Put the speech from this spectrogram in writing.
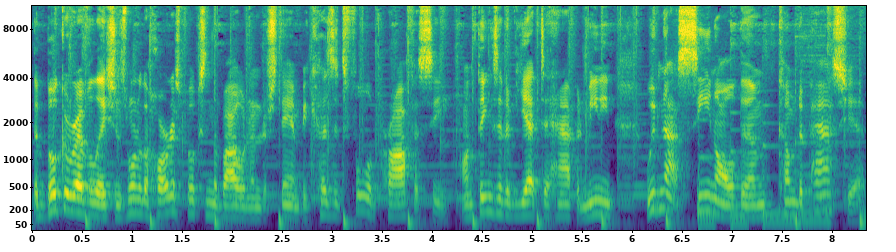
the book of Revelation is one of the hardest books in the Bible to understand because it's full of prophecy on things that have yet to happen, meaning we've not seen all of them come to pass yet.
